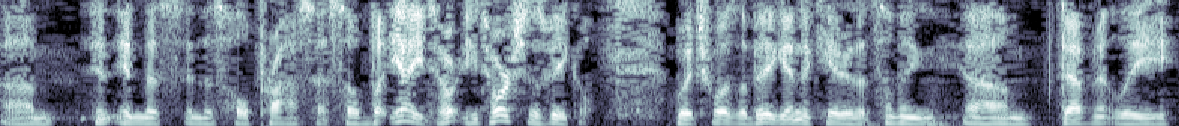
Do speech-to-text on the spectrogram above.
um, in, in, this in this whole process. So, but yeah, he, tor- he torched his vehicle, which was a big indicator that something um, definitely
